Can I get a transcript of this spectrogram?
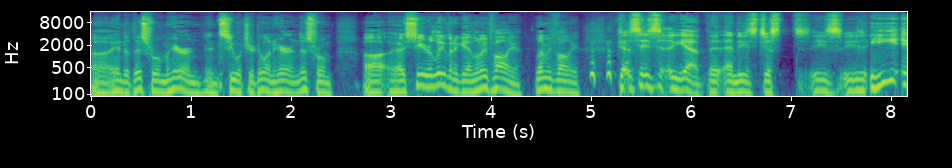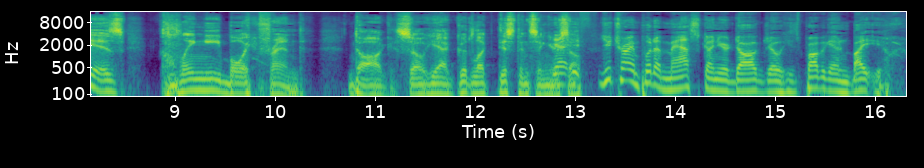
uh, into this room here and, and, see what you're doing here in this room. Uh, I see you're leaving again. Let me follow you. Let me follow you. Cause he's, yeah, and he's just, he's, he's he is clingy boyfriend dog. So yeah, good luck distancing yourself. Yeah, if you try and put a mask on your dog, Joe, he's probably going to bite you.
